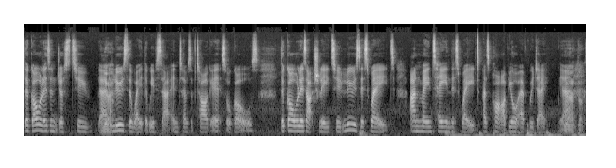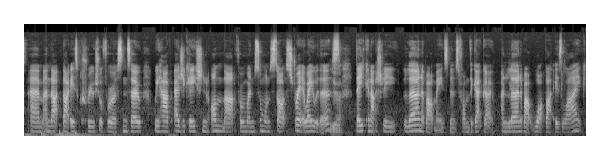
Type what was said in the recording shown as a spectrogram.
the goal isn't just to uh, Yeah. lose the weight that we've set in terms of targets or goals. The goal is actually to lose this weight and maintain this weight as part of your everyday. Yeah, Yeah, um, and that that is crucial for us. And so we have education on that from when someone starts straight away with us. Yeah. They can actually learn about maintenance from the get go and learn about what that is like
